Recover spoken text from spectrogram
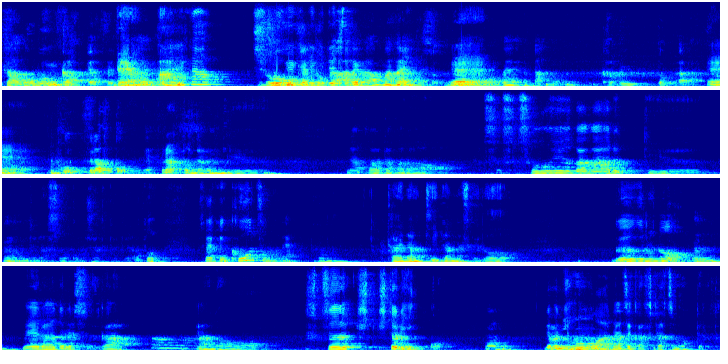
座の文化ってやつでね。あれが衝撃。とかあれがあんまないんでしょうね。ええこうねあの、とか、えこう、フラットにね。フラットになるっていう、なんかだからそ、そういう場があるっていうのっていうのはすごく面白くて、あと、最近クォーツのね、対談聞いたんですけど、Google のうん。メールアドレスが、あの、普通ひ一人一個。うん。でも日本はなぜか二つ持ってると。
